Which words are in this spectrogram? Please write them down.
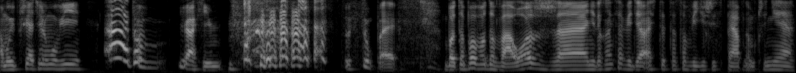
a mój przyjaciel mówi, a to Joachim. to jest super. Bo to powodowało, że nie do końca wiedziałaś, to, co widzisz, jest prawdą, czy nie.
